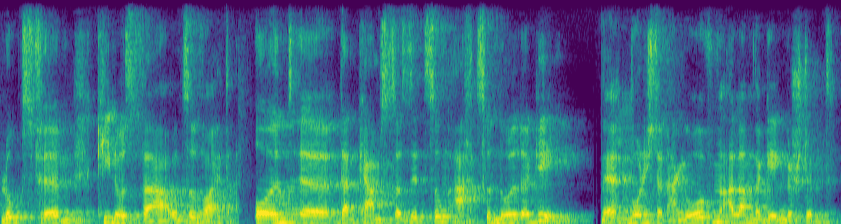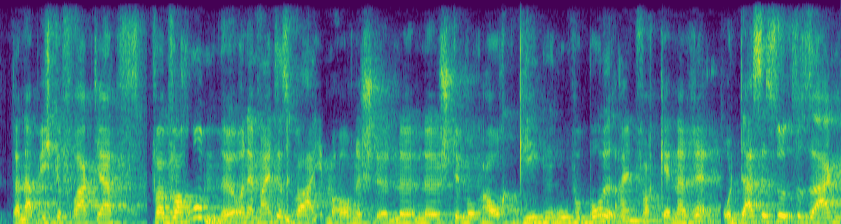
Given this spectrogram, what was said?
Luxfilm, Kinostar und so weiter. Und äh, dann kam es zur Sitzung 8 zu 0 dagegen. Ne, wurde ich dann angerufen, alle haben dagegen gestimmt. Dann habe ich gefragt, ja, warum? Ne? Und er meinte, es war eben auch eine, eine, eine, Stimmung auch gegen Uwe Boll, einfach generell. Und das ist sozusagen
